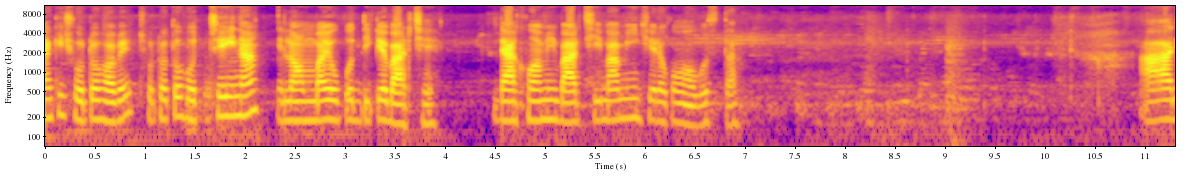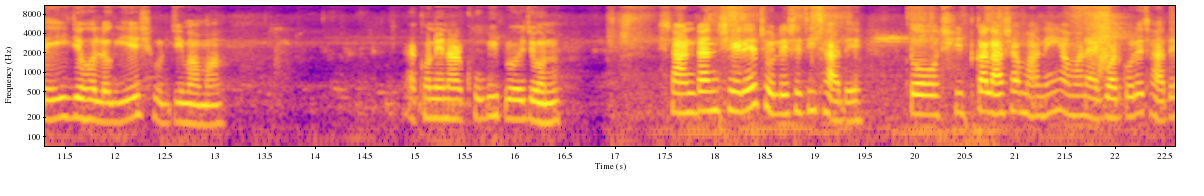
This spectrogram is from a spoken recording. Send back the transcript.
নাকি ছোট হবে, ছোট তো হচ্ছেই না লম্বায় উপর দিকে বাড়ছে। দেখো আমি বাড়ছি মামি, সেরকম অবস্থা। আর এই যে হলো গিয়ে সূর্যি মামা। এখন এনার খুবই প্রয়োজন। স্নান টান সেরে চলে এসেছি ছাদে। তো শীতকাল আসা মানেই আমার একবার করে ছাদে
